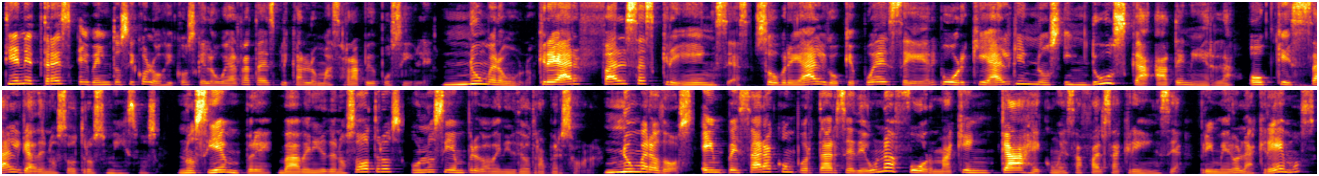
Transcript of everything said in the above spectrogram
tiene tres eventos psicológicos que lo voy a tratar de explicar lo más rápido posible. Número uno, crear falsas creencias sobre algo que puede ser porque alguien nos induzca a tenerla o que salga de nosotros mismos no siempre va a venir de nosotros o no siempre va a venir de otra persona. Número dos, empezar a comportarse de una forma que encaje con esa falsa creencia. Primero la creemos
